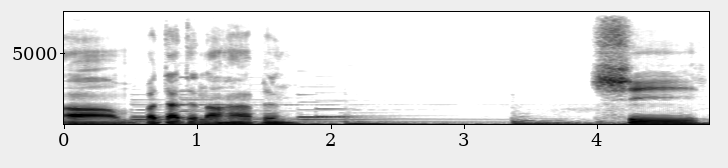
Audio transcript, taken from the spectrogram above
Um, but that did not happen. She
